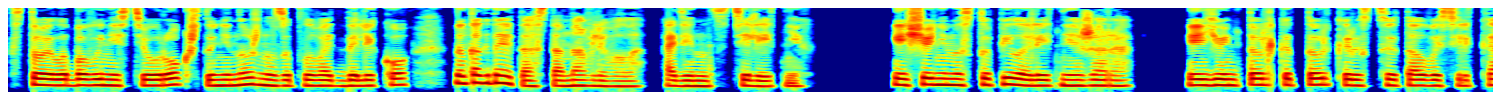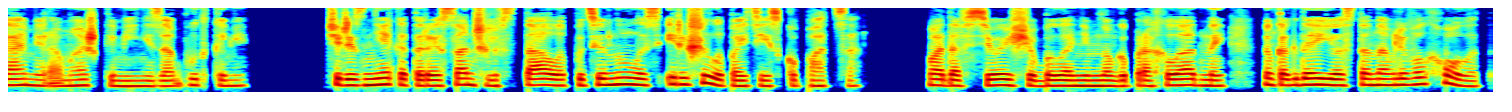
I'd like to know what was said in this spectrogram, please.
Стоило бы вынести урок, что не нужно заплывать далеко, но когда это останавливало одиннадцатилетних? Еще не наступила летняя жара. Июнь только-только расцветал васильками, ромашками и незабудками. Через некоторое Саншель встала, потянулась и решила пойти искупаться. Вода все еще была немного прохладной, но когда ее останавливал холод —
